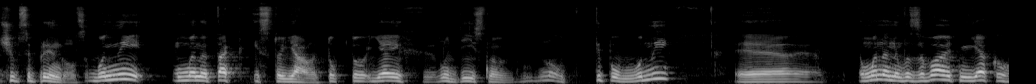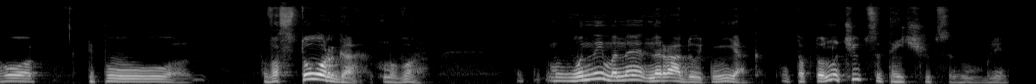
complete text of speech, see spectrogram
чіпси Pringles. Вони у мене так і стояли. Тобто я їх ну, дійсно, ну, типу, вони е, у мене не визивають ніякого, типу, восторга. Во- Вони мене не радують ніяк. Тобто, ну, чіпси та й чіпси, ну, блін.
